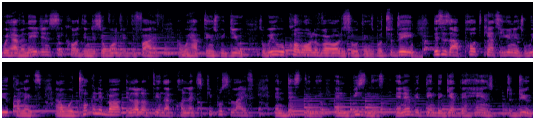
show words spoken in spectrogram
we have an agency called Agency 155, and we have things we do. So we will come all over all these whole things. But today, this is our podcast unit, We Connect, and we're talking about a lot of things that connects people's life and destiny and business and everything they get their hands to do.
